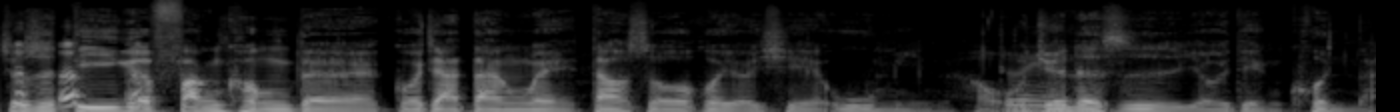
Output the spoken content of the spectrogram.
就是第一个放空的国家单位，到时候会有一些污名，好，我觉得是有一点困难，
